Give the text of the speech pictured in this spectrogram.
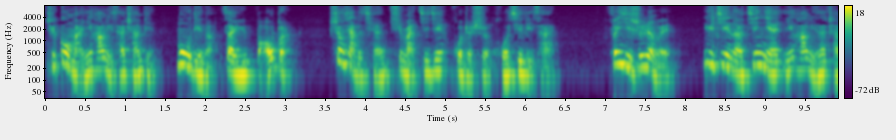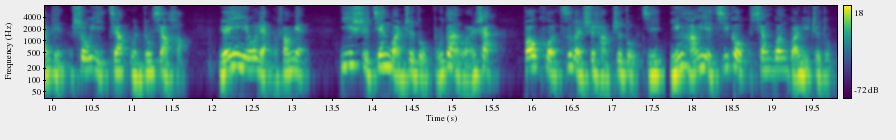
去购买银行理财产品，目的呢在于保本。剩下的钱去买基金或者是活期理财。分析师认为，预计呢今年银行理财产品收益将稳中向好，原因有两个方面：一是监管制度不断完善，包括资本市场制度及银行业机构相关管理制度；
